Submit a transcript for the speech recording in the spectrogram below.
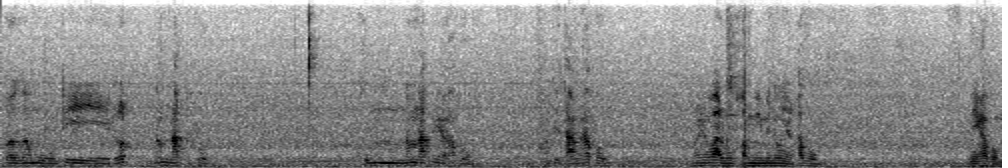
เปิงกระมูที่ลดน้ำหนักครับผมคุมน้ำหนักเนี่ยครับผมลองติดตามครับผม ไม่ว่าลุงเขามีเมนูอย่างครับผม นี่ครับผม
